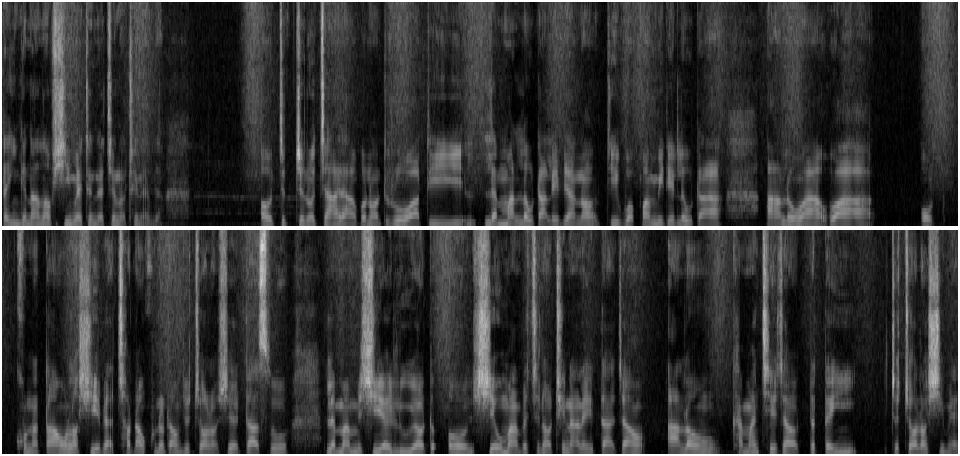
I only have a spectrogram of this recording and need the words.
တိုင်းကနားလောက်ရှိမယ်ထင်တယ်ကျွန်တော်ထင်တယ်ဗျ အော်ကျွန်တော်ကြားရပါတော့သူတို့ကဒီလက်မှတ်လောက်တာလေဗျနော်ဒီ work permit တွေလောက်တာအားလုံးကဟိုဟိုခုနတောင်းလောက်ရှိဗျ6တောင်းခုနတောင်းကျော်ကျော်လောက်ရှိတာဆိုလက်မမရှိရလူရောဟိုရှေ့ဦးမှာပဲကျွန်တော်ထင်တာလေဒါကြောင့်အားလုံးခံမှန်းချေကြောက်တသိန်းကျော်ကျော်လောက်ရှိမယ်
